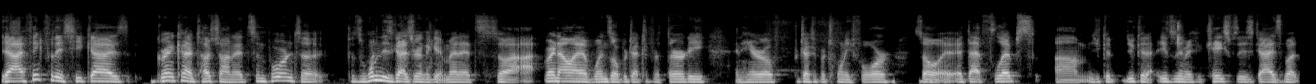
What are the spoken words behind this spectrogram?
Yeah, I think for these Heat guys, Grant kind of touched on it. It's important to because one of these guys are going to get minutes. So I, right now I have Winslow projected for 30 and Herro projected for 24. So if that flips, um, you could you could easily make a case for these guys. But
